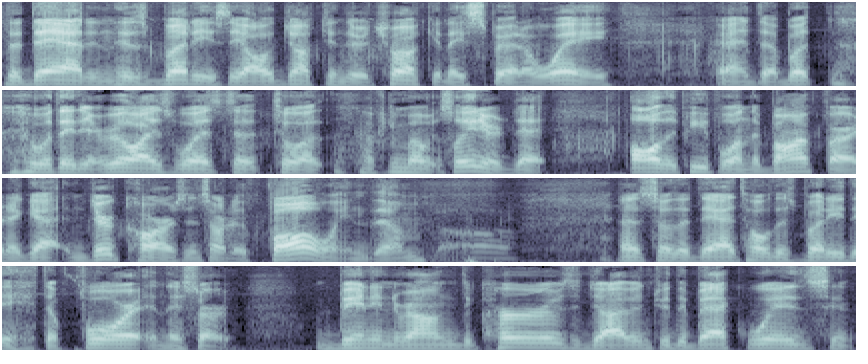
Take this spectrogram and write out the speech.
the dad and his buddies they all jumped in their truck and they sped away. And uh, but what they didn't realize was to a, a few moments later that all the people on the bonfire they got in their cars and started following them. And so the dad told his buddy to hit the floor and they start bending around the curves and driving through the backwoods. And,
